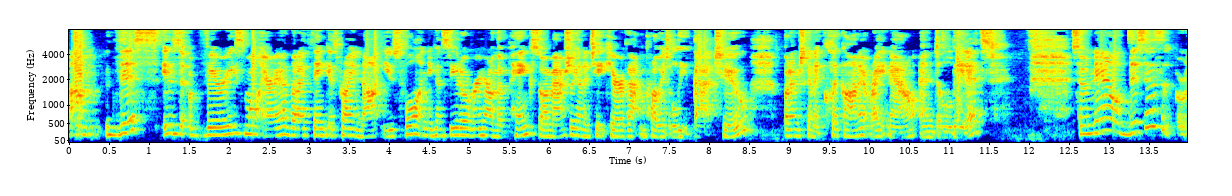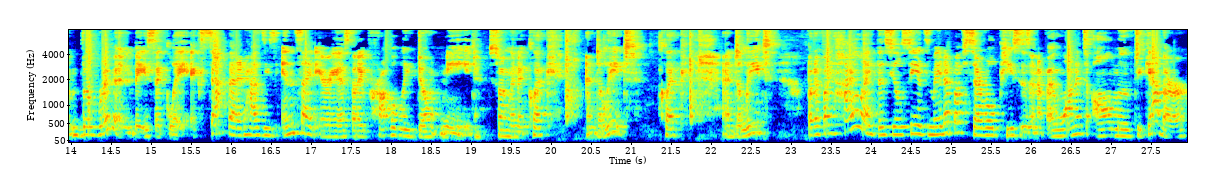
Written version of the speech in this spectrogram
Um, this is a very small area that I think is probably not useful and you can see it over here on the pink. So I'm actually gonna take care of that and probably delete that too. But I'm just gonna click on it right now and delete it. So now this is the ribbon basically, except that it has these inside areas that I probably don't need. So I'm gonna click and delete. click and delete. But if I highlight this, you'll see it's made up of several pieces. And if I want it to all move together,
